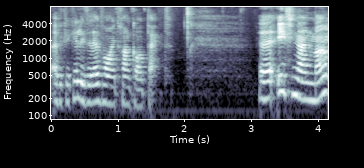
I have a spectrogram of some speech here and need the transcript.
avec laquelle les élèves vont être en contact. Euh, et finalement,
